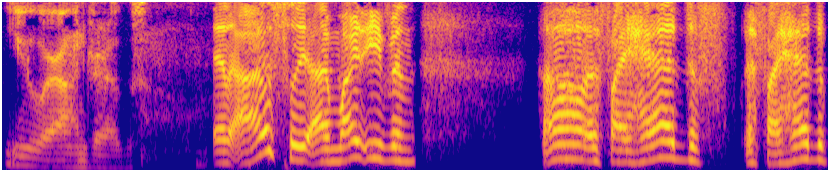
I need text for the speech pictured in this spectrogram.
You are on drugs. and honestly, I might even, oh, if I had to, if I had to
